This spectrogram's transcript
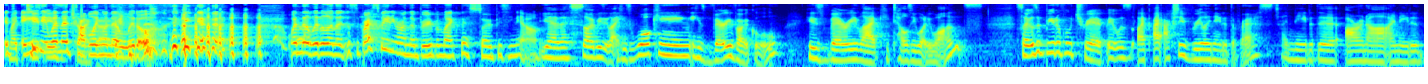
it's My easy when they're traveling when they're little. when they're little and they're just breastfeeding or on the boob, I'm like, they're so busy now. Yeah, they're so busy. Like he's walking, he's very vocal. He's very like he tells you what he wants. So it was a beautiful trip. It was like I actually really needed the rest. I needed the R and R. I needed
